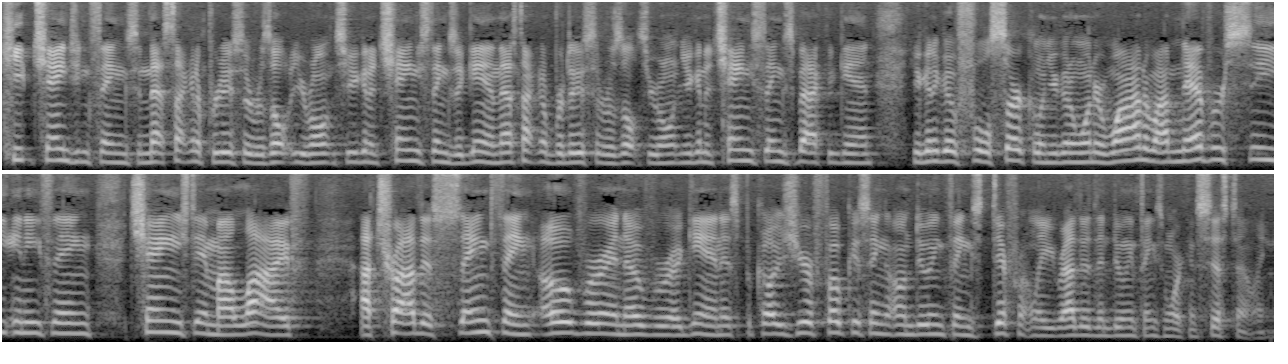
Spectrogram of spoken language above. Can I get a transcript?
keep changing things, and that's not going to produce the result you want. So you're going to change things again. That's not going to produce the results you want. You're going to change things back again. You're going to go full circle, and you're going to wonder, why do I never see anything changed in my life? I try this same thing over and over again, it's because you're focusing on doing things differently rather than doing things more consistently.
